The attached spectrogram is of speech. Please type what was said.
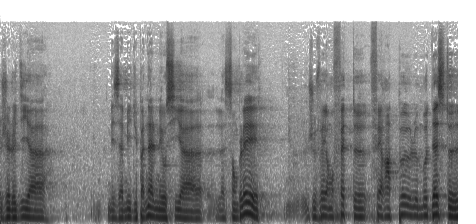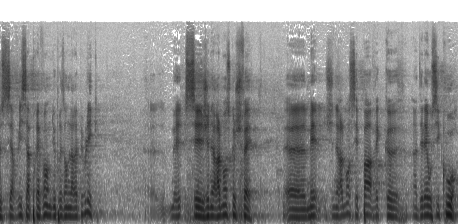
Je le dis à mes amis du panel, mais aussi à l'Assemblée je vais en fait euh, faire un peu le modeste service après-vente du président de la République. Euh, mais c'est généralement ce que je fais. Euh, mais généralement, ce n'est pas avec un délai aussi court.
